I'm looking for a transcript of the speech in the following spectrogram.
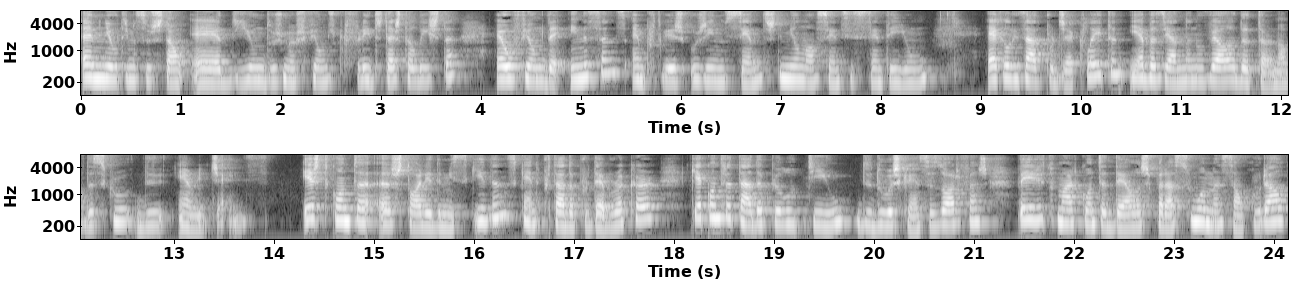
A minha última sugestão é de um dos meus filmes preferidos desta lista. É o filme The Innocents, em português Os Inocentes, de 1961. É realizado por Jack Clayton e é baseado na novela The Turn of the Screw, de Henry James. Este conta a história de Miss Giddens, que é interpretada por Deborah Kerr, que é contratada pelo tio de duas crianças órfãs para ir tomar conta delas para a sua mansão rural,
